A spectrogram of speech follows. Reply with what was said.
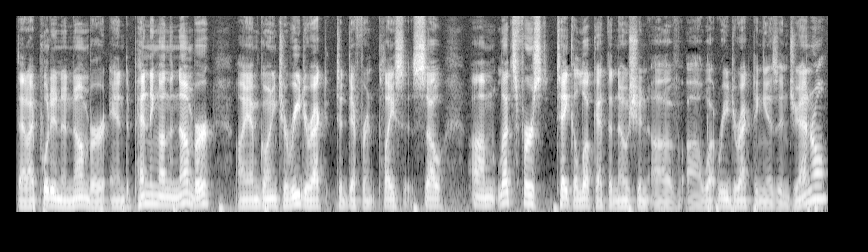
that I put in a number and depending on the number I am going to redirect to different places. So um, let's first take a look at the notion of uh, what redirecting is in general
